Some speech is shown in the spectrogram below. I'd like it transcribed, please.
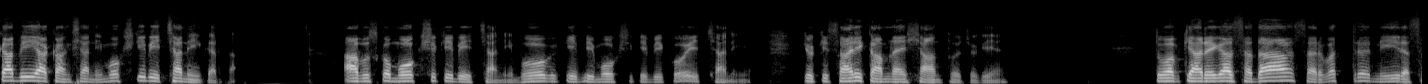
का भी आकांक्षा नहीं, मोक्ष की भी इच्छा नहीं करता। अब उसको मोक्ष की भी इच्छा नहीं, भोग की भी, मोक्ष की भी कोई इच्छा नहीं है, क्योंकि सारी कामनाएँ शांत हो चुकी हैं। तो अब क्या रहेगा? सदा सर्वत्र नीरस,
